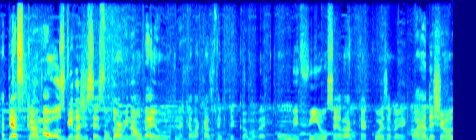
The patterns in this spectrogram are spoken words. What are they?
Cadê as camas, os villagers? Vocês não dormem não, velho? Naquela casa tem que ter cama, velho. Ou um bifinho, ou sei lá, qualquer coisa, velho. Ué, eu deixei meu,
